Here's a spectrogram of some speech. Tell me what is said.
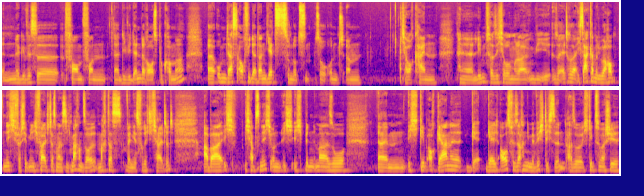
eine gewisse Form von äh, Dividende rausbekomme, äh, um das auch wieder dann jetzt zu nutzen. So und ähm, ich habe auch kein, keine Lebensversicherung oder irgendwie so ältere. Ich sage damit überhaupt nicht, versteht mich nicht falsch, dass man das nicht machen soll. Macht das, wenn ihr es für richtig haltet. Aber ich, ich habe es nicht und ich, ich bin immer so, ähm, ich gebe auch gerne Ge Geld aus für Sachen, die mir wichtig sind. Also ich gebe zum Beispiel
